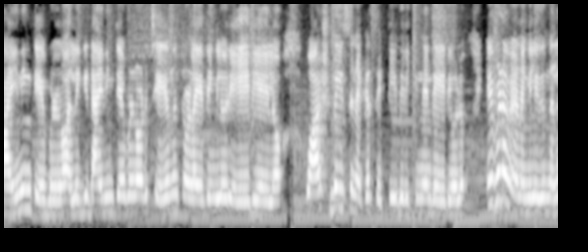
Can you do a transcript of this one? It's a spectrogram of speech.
ഡൈനിങ് ടേബിളിലോ അല്ലെങ്കിൽ ഡൈനിങ് ടേബിളിനോട് ചേർന്നിട്ടുള്ള ഏതെങ്കിലും ഒരു ഏരിയയിലോ വാഷ് ബേസിനൊക്കെ സെറ്റ് ചെയ്തിരിക്കുന്നതിന്റെ ഏരിയയിലോ എവിടെ വേണമെങ്കിലും ഇത് നല്ല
